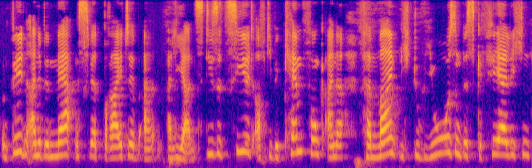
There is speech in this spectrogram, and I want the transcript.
und bilden eine bemerkenswert breite Allianz. Diese zielt auf die Bekämpfung einer vermeintlich dubiosen bis gefährlichen,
